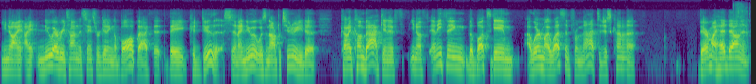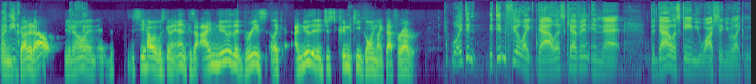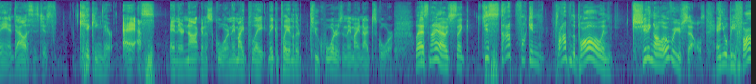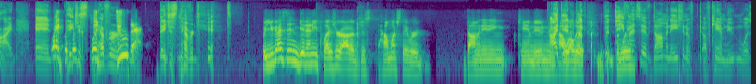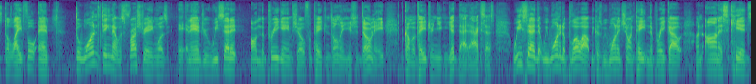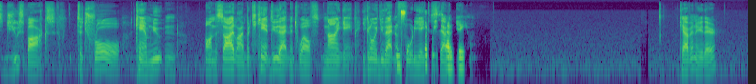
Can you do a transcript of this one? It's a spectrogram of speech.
you know, I, I knew every time the Saints were getting the ball back that they could do this, and I knew it was an opportunity to kind of come back. And if you know, if anything, the Bucs game, I learned my lesson from that to just kind of bear my head down and, I and mean, gut it out, you know, and, and see how it was going to end because I knew that Brees, like, I knew that it just couldn't keep going like that forever. Well, it didn't. It didn't feel like Dallas, Kevin, in that the Dallas game you watched it and you were like, man, Dallas is just kicking their ass, and they're not going to score, and they might play. They could play another two quarters and they might not score. Last night I was just like, just stop fucking dropping the ball and shitting all over yourselves, and you'll be fine. And Right, but they they just never. Do that. They just never did. But you guys didn't get any pleasure out of just how much they were dominating Cam Newton and I how did. well they like were the defensive domination of, of Cam Newton was delightful, and the one thing that was frustrating was, and Andrew, we said it on the pregame show for patrons only. You should donate, become a patron. You can get that access. We said that we wanted a blowout because we wanted Sean Payton to break out an honest kid's juice box to troll Cam Newton on the sideline, but you can't do that in a 12-9 game. You can only do that in a 48-7 game. Kevin, are you there?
